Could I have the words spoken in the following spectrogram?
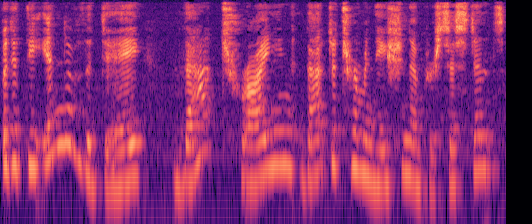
But at the end of the day, that trying, that determination and persistence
